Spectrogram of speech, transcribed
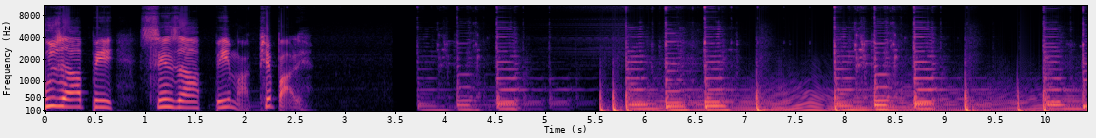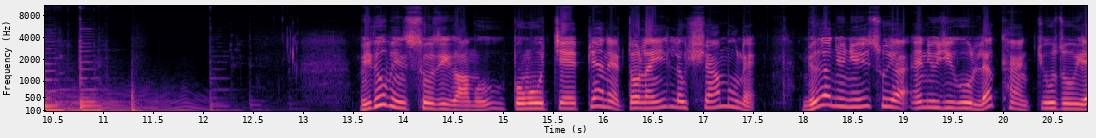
ဦးစားပေးစဉ်းစားပေးမှာဖြစ်ပါတယ် မိတို့ပင်ဆိုစီကမူပုံမကျဲပြန့်တဲ့တော်လိုင်းလှုပ်ရှားမှုနဲ့မြို့သားညညရေးဆိုရ NUG ကိုလက်ခံကြိုးဆိုရ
